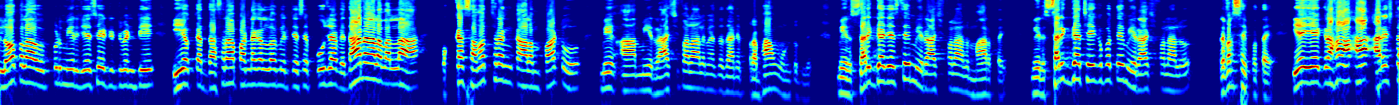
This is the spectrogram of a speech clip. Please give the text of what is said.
లోపల ఇప్పుడు మీరు చేసేటటువంటి ఈ యొక్క దసరా పండగల్లో మీరు చేసే పూజా విధానాల వల్ల ఒక్క సంవత్సరం కాలం పాటు మీ ఆ మీ రాశి ఫలాల మీద దాని ప్రభావం ఉంటుంది. మీరు సరిగ్గా చేస్తే మీ రాశి ఫలాలు మారుతాయి. మీరు సరిగ్గా చేయకపోతే మీ రాశి ఫలాలు రివర్స్ అయిపోతాయి. ఏ ఏ గ్రహ అరిష్ట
